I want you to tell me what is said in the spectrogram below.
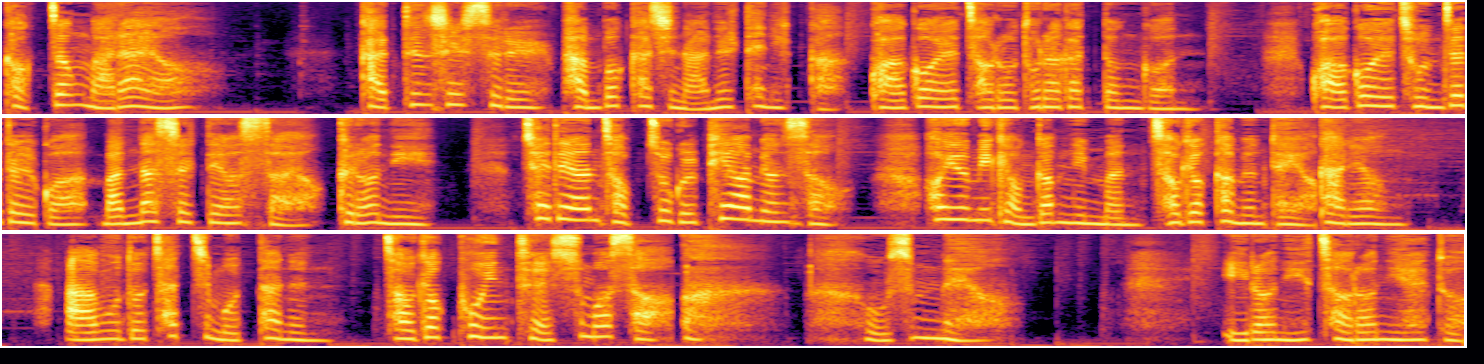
걱정 말아요. 같은 실수를 반복하진 않을 테니까. 과거의 저로 돌아갔던 건 과거의 존재들과 만났을 때였어요. 그러니 최대한 접촉을 피하면서 허유미 경감님만 저격하면 돼요. 가령 아무도 찾지 못하는 저격 포인트에 숨어서 아, 우습네요. 이러니 저러니 해도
